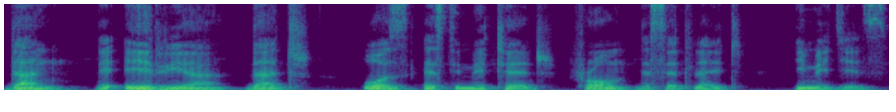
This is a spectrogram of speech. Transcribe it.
than the area that was estimated from the satellite images.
